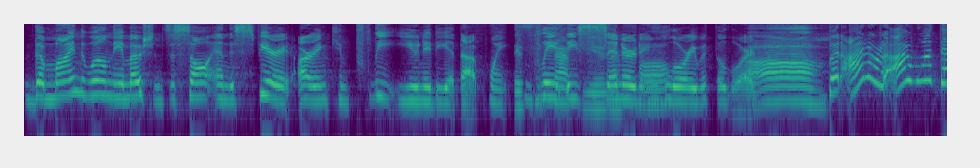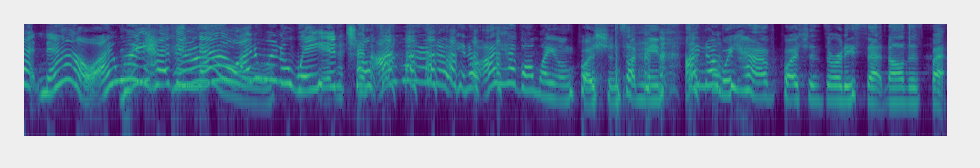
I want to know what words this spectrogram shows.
the mind, the will, and the emotions, the soul and the spirit are in complete unity at that point, Isn't that completely centered in glory with the Lord. Oh. But I don't. I want that now. I want Me heaven now. I don't want to wait until. And I want to know, you know, I have all my own questions. I mean, I know we have questions already set and all this, but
